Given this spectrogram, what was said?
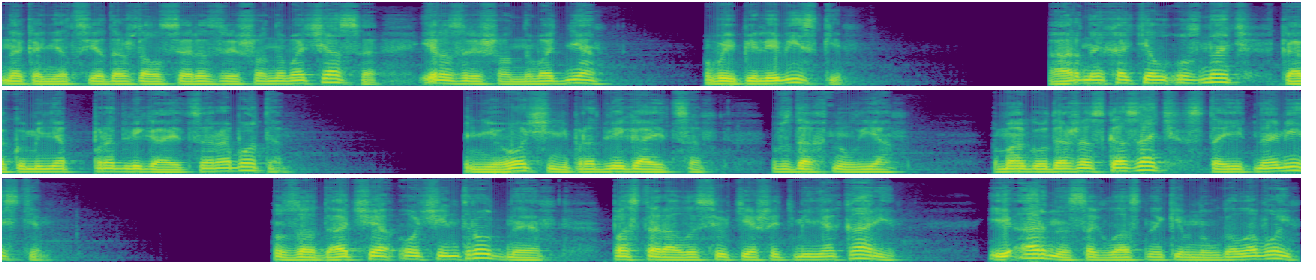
Наконец я дождался разрешенного часа и разрешенного дня. Выпили виски. Арне хотел узнать, как у меня продвигается работа. «Не очень продвигается», — вздохнул я. «Могу даже сказать, стоит на месте». «Задача очень трудная», — постаралась утешить меня Кари. И Арне согласно кивнул головой.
